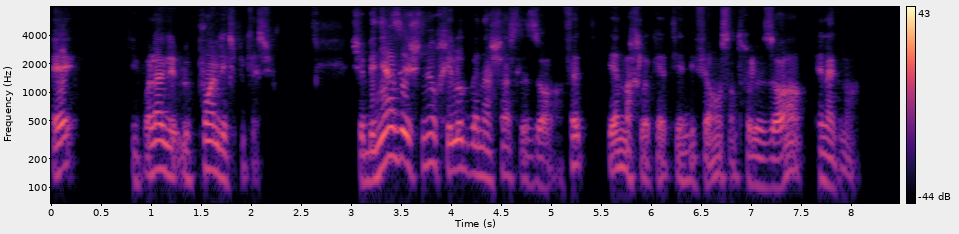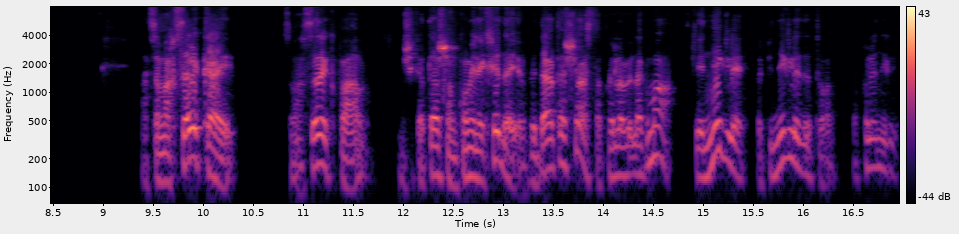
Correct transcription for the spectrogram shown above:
Et, voilà le, le point de l'explication. Ben Ben le. En fait, il y a une il y a une différence entre le Zohar et l'Agma. Tzamach Selek parle, comme il écrit d'ailleurs, Bedat Hashas, d'après l'Agma, qui est Nigle, puis Nigle de Torah, d'après le Nigle.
